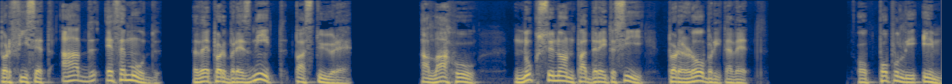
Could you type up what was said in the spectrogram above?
për fiset Ad e Themud dhe për breznitë pas tyre. Allahu nuk synon padrejtësi për robërit e vet. O populli im,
